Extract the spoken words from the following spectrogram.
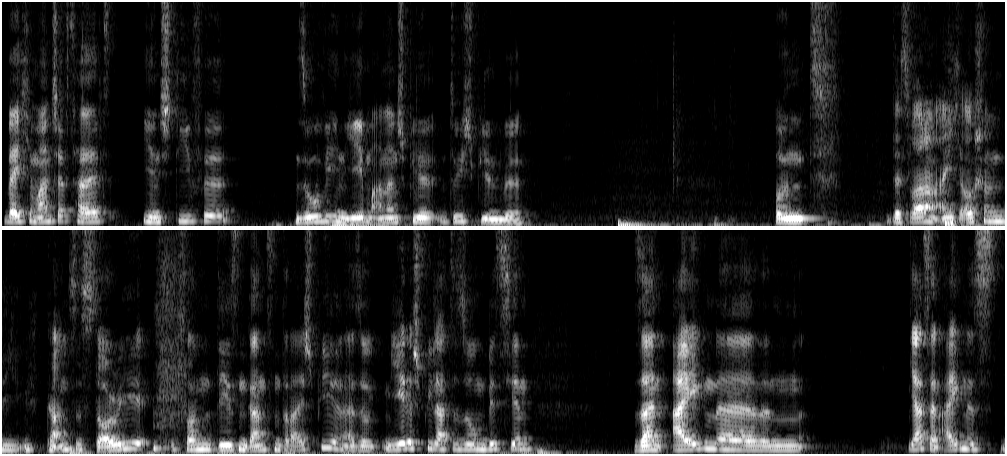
welche Mannschaft halt ihren Stiefel so wie in jedem anderen Spiel durchspielen will. Und das war dann eigentlich auch schon die ganze Story von diesen ganzen drei Spielen. Also jedes Spiel hatte so ein bisschen sein eigenen, ja, sein eigenes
